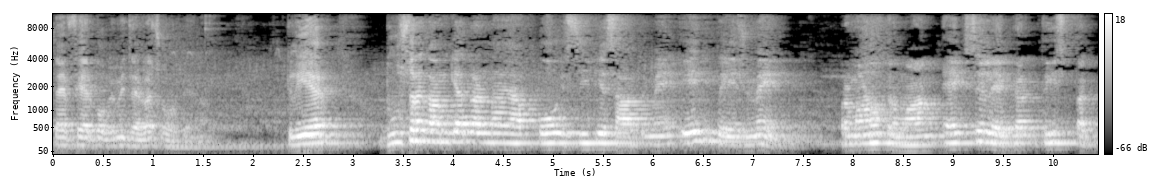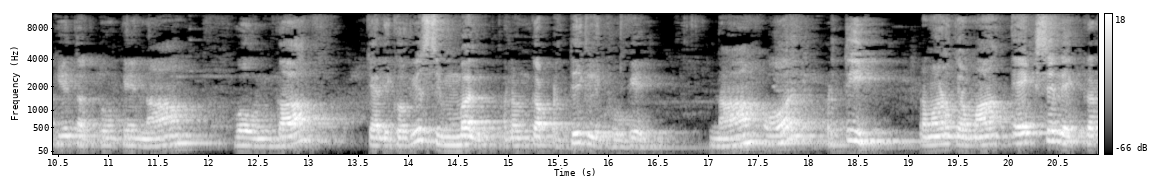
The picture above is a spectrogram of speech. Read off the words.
चाहे फेयर कॉपी में जगह छोड़ देना। क्लियर दूसरा काम क्या करना है आपको? इसी के साथ में एक पेज में परमाणु क्रमांक एक से लेकर तीस तक के तत्वों के नाम वो उनका क्या लिखोगे? सिंबल मतलब उनका प्रतीक लिखोगे। नाम और प्रतीक, परमाणु क्रमांक एक से लेकर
